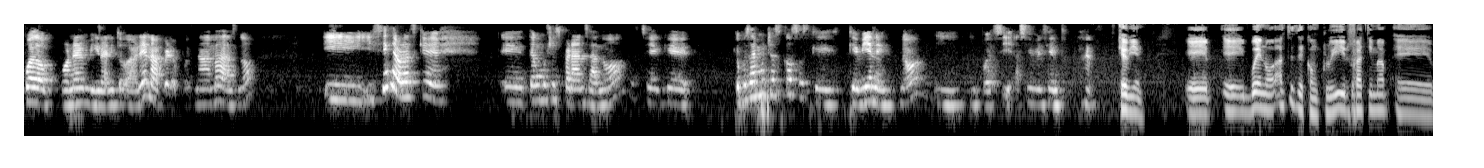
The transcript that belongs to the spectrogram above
puedo poner mi granito de arena, pero pues nada más, ¿no? Y, y sí, la verdad es que tengo mucha esperanza, ¿no? sé que, pues hay muchas cosas que, que vienen, ¿no? Y, pues sí, así me siento. Qué bien. Eh, eh, bueno, antes de concluir, Fátima, eh,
